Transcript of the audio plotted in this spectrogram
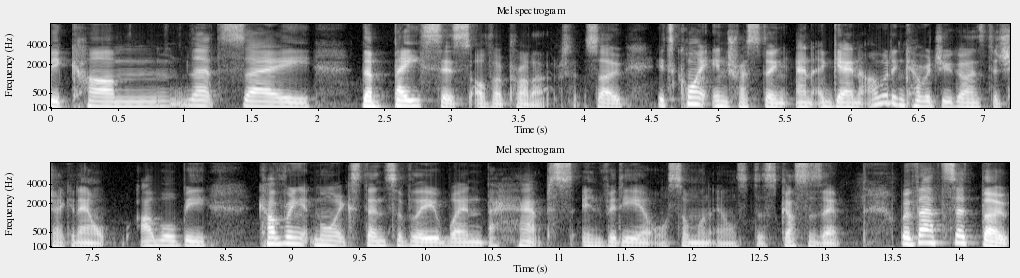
become, let's say, the basis of a product. So it's quite interesting. And again, I would encourage you guys to check it out. I will be covering it more extensively when perhaps NVIDIA or someone else discusses it. With that said though,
